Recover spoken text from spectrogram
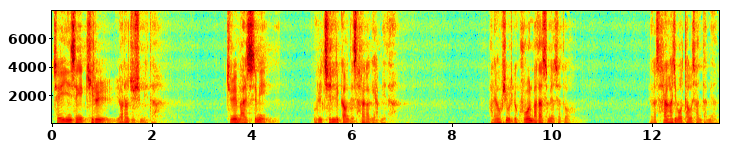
저희 인생의 길을 열어주십니다. 주님의 말씀이 우리를 진리 가운데 살아가게 합니다. 하나님 혹시 우리가 구원받았으면서도 내가 사랑하지 못하고 산다면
